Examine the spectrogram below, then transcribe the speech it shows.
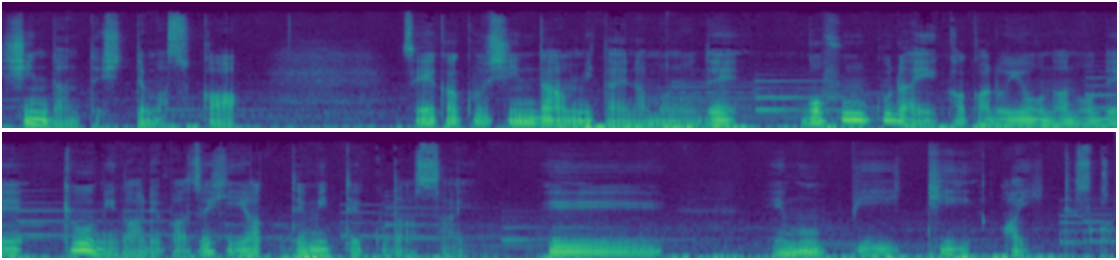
診断って知ってますか？性格診断みたいなもので5分くらいかかるようなので興味があればぜひやってみてください。えー、MBTI ですか？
